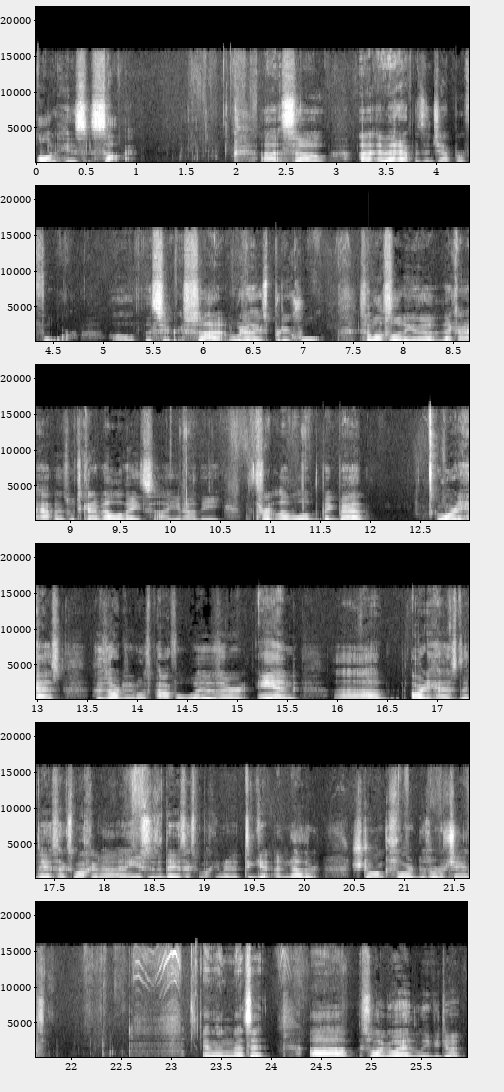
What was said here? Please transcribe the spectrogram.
on his side. Uh, so, uh, and that happens in chapter four. of the series, so I, which I think is pretty cool. So I'm also letting you know that, that kind of happens, which kind of elevates, uh, you know, the, the threat level of the big bad, who already has, who's already the most powerful wizard, and uh, already has the Deus Ex Machina, and he uses the Deus Ex Machina to get another strong sword, the Sword of Chance. And then that's it. Uh, so I'll go ahead and leave you to it.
